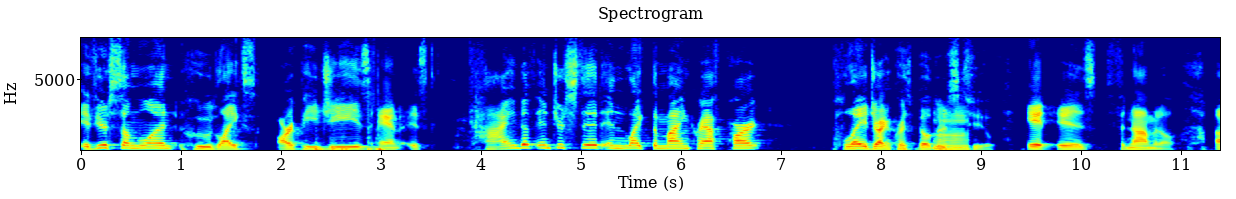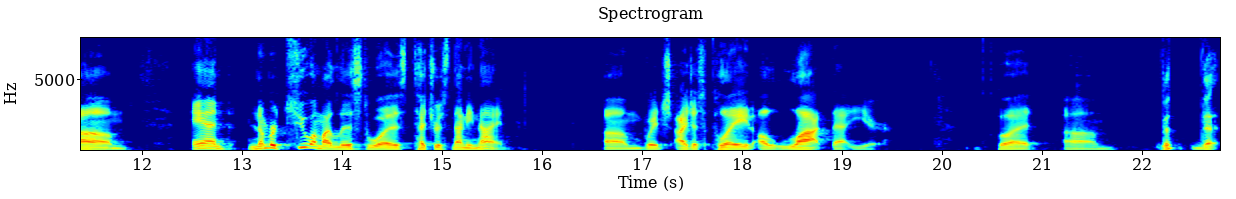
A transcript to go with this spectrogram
if you're someone who likes RPGs and is kind of interested in like the Minecraft part, play Dragon Quest Builders Mhm. 2. It is phenomenal. Um and number 2 on my list was Tetris 99. Um which I just played a lot that year. But um That that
